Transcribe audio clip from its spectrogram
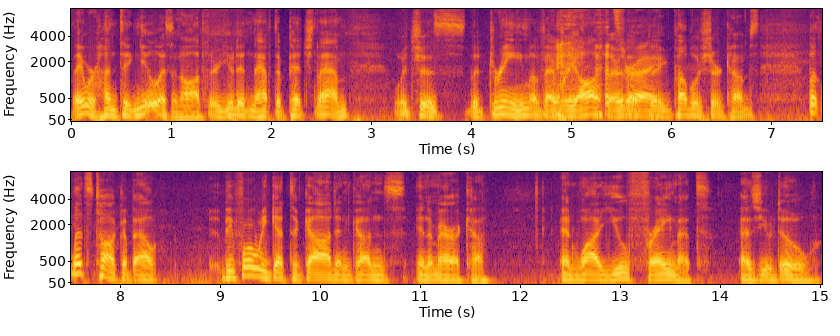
They were hunting you as an author. You didn't have to pitch them, which is the dream of every author that right. the publisher comes. But let's talk about, before we get to God and Guns in America and why you frame it as you do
